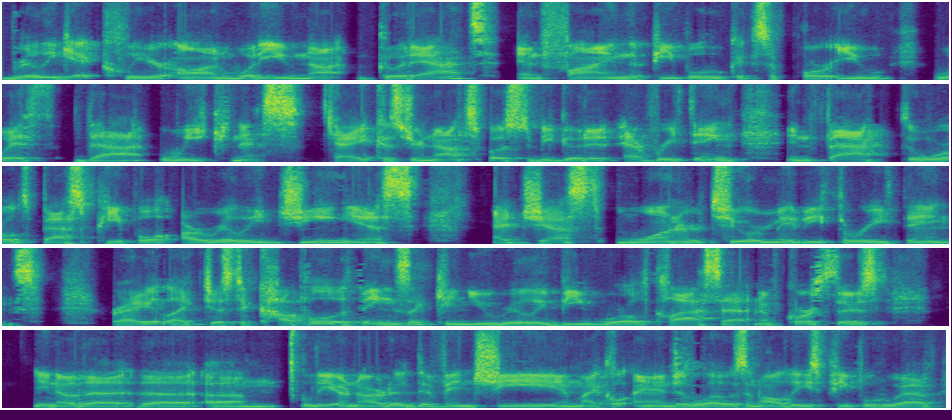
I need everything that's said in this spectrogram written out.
really get clear on what are you not good at and find the people who can support you with that weakness okay? Because you're not supposed to be good at everything. In fact the world's best people are really genius at just one or two or maybe three things right? Like just a couple of things. Like can you really be world class at? And of course there's you know the the um, Leonardo da Vinci and Michelangelo's and all these people who have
